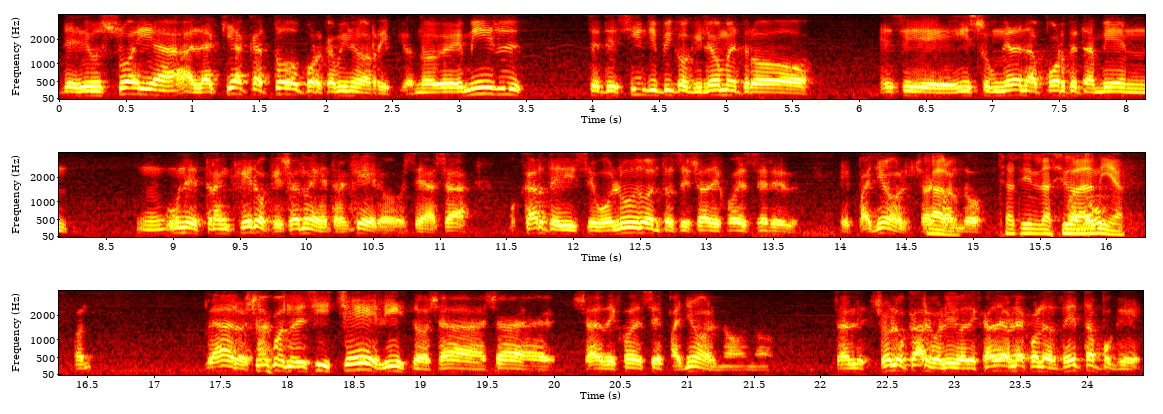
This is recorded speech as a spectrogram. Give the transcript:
desde Ushuaia a La Quiaca todo por camino de Ripio. 9.700 y pico kilómetros. Ese hizo un gran aporte también. Un, un extranjero que ya no es extranjero. O sea, ya Oscar te dice boludo, entonces ya dejó de ser el español. Ya Claro, cuando, ya tiene la ciudadanía. cuando- claro, ya cuando decís che, listo, ya, ya, ya dejó de ser español. No, no. Ya le- yo lo cargo, le digo, dejá de hablar con la Z porque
